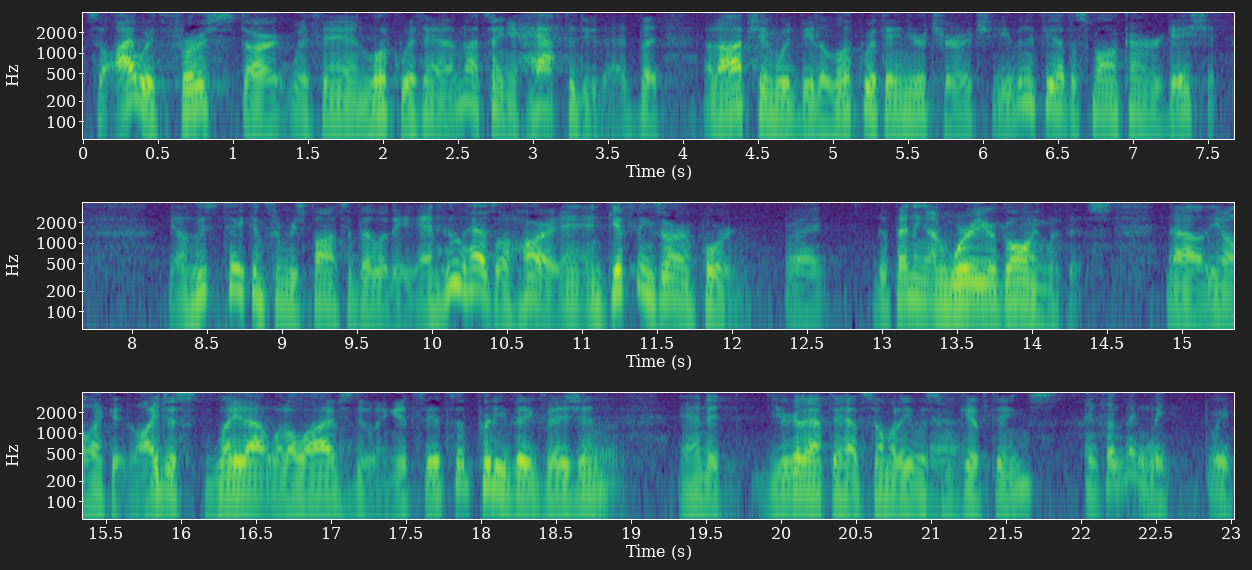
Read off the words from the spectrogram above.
So I would first start within, look within. I'm not saying you have to do that, but an option would be to look within your church, even if you have a small congregation. You know, who's taking some responsibility and who has a heart? And, and giftings are important. Right. Depending on where you're going with this. Now, you know, like I just laid out what Alive's doing. It's it's a pretty big vision, and it you're going to have to have somebody with yeah. some giftings. And something we we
